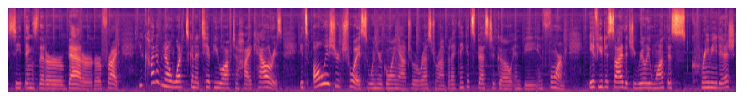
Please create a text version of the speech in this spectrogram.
see things that are battered or fried, you kind of know what's going to tip you off to high calories. It's always your choice when you're going out to a restaurant, but I think it's best to go and be informed. If you decide that you really want this creamy dish,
